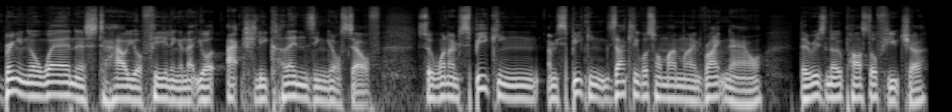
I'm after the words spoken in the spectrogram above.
bringing awareness to how you're feeling and that you're actually cleansing yourself. So when I'm speaking, I'm speaking exactly what's on my mind right now. There is no past or future.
